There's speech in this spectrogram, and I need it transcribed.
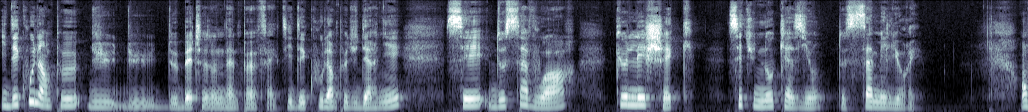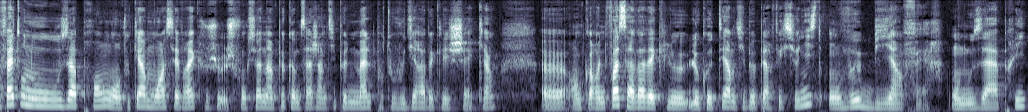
il découle un peu du, de Better Than Perfect, il découle un peu du dernier, c'est de savoir que l'échec, c'est une occasion de s'améliorer. En fait, on nous apprend, ou en tout cas moi, c'est vrai que je, fonctionne un peu comme ça, j'ai un petit peu de mal pour tout vous dire avec l'échec. Hein. Euh, encore une fois, ça va avec le, le, côté un petit peu perfectionniste, on veut bien faire. On nous a appris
